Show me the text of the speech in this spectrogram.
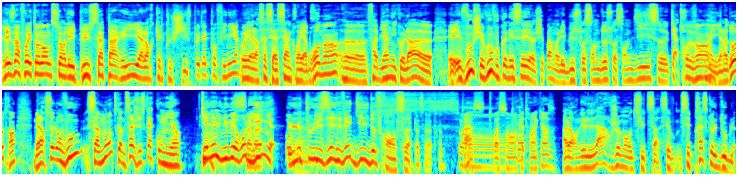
Les infos étonnantes sur les bus à Paris. Alors quelques chiffres peut-être pour finir? Oui, alors ça c'est assez incroyable. Romain, euh, Fabien, Nicolas, euh, et vous chez vous, vous connaissez, euh, je sais pas moi, les bus 62, 70, 80, et il y en a d'autres. Hein. Mais alors selon vous, ça monte comme ça jusqu'à combien? Quel est le numéro de ligne le plus élevé d'Île-de-France ah, 395 Alors on est largement au-dessus de ça, c'est presque le double.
